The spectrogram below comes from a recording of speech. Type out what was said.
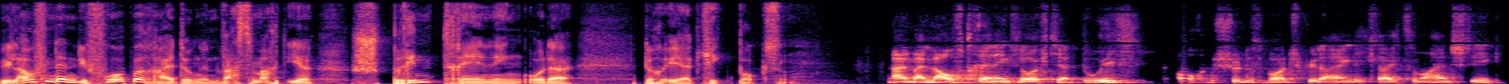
Wie laufen denn die Vorbereitungen? Was macht Ihr Sprinttraining oder doch eher Kickboxen? Nein, mein Lauftraining läuft ja durch. Auch ein schönes Wortspiel eigentlich gleich zum Einstieg.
